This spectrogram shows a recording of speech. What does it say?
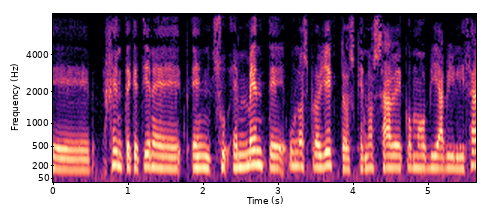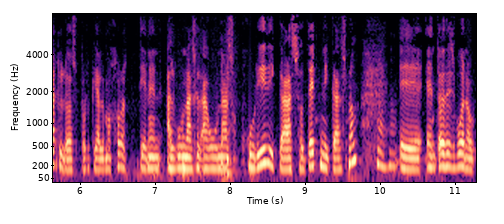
eh, gente que tiene en, su, en mente unos proyectos que no sabe cómo viabilizarlos porque a lo mejor tienen algunas lagunas jurídicas o técnicas, ¿no? Eh, entonces, bueno,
